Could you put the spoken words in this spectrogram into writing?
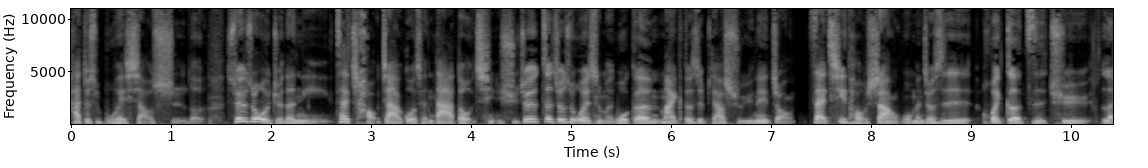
它就是不会消失了，所以说我觉得你在吵架的过程，大家都有情绪，就是这就是为什么我跟 Mike 都是比较属于那种在气头上，我们就是会各自去冷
